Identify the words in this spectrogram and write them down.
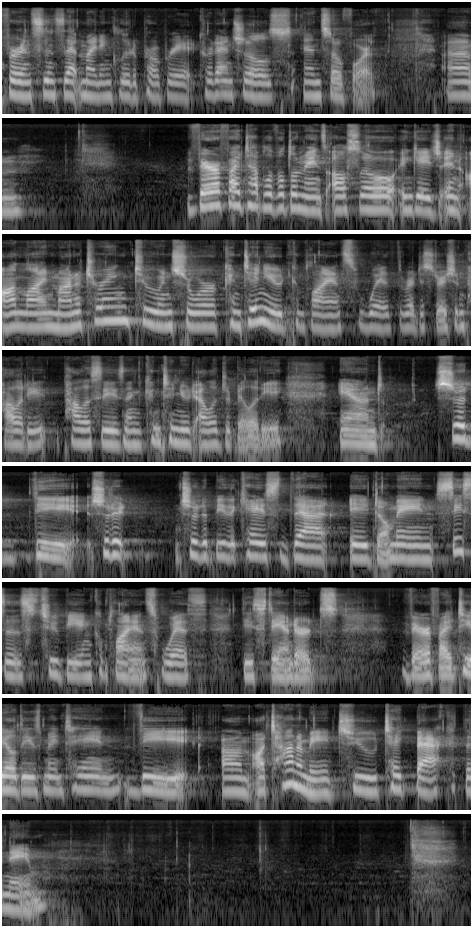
For instance, that might include appropriate credentials and so forth. Um, verified top-level domains also engage in online monitoring to ensure continued compliance with registration policies and continued eligibility. And should, the, should it should it be the case that a domain ceases to be in compliance with these standards, verified TLDs maintain the um, autonomy to take back the name.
